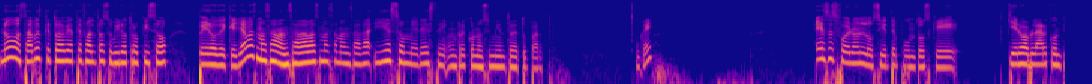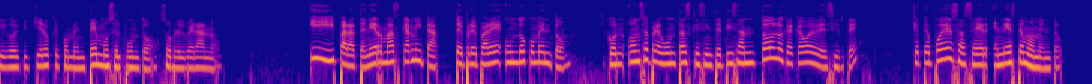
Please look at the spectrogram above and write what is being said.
No, sabes que todavía te falta subir otro piso, pero de que ya vas más avanzada, vas más avanzada y eso merece un reconocimiento de tu parte. ¿Ok? Esos fueron los siete puntos que quiero hablar contigo y que quiero que comentemos el punto sobre el verano. Y para tener más carnita, te preparé un documento con 11 preguntas que sintetizan todo lo que acabo de decirte, que te puedes hacer en este momento.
